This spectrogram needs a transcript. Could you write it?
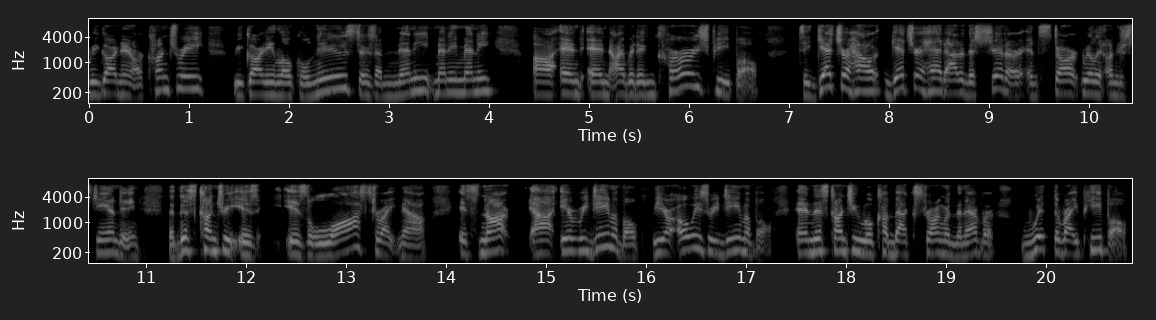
Regarding our country, regarding local news. There's a many, many, many, uh, and and I would encourage people to get your house, get your head out of the shitter and start really understanding that this country is is lost right now. It's not uh, irredeemable. We are always redeemable, and this country will come back stronger than ever with the right people.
